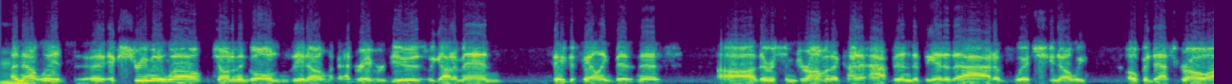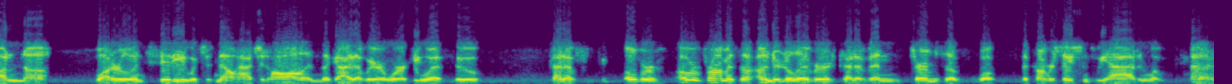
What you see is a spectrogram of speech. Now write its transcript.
Mm-hmm. And that went uh, extremely well. Jonathan Gold, you know, had rave reviews. We got him in, saved a failing business. Uh, there was some drama that kind of happened at the end of that, of which, you know, we opened escrow on uh, Waterloo and City, which is now Hatchet Hall. And the guy that we were working with who kind of over over promise uh, under delivered kind of in terms of what the conversations we had and what uh,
